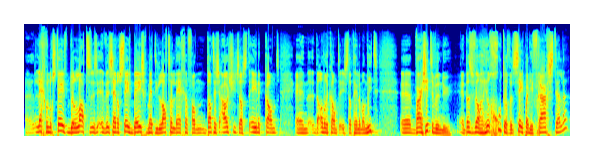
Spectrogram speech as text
leggen we nog steeds op de lat. We zijn nog steeds bezig met die lat te leggen van dat is Auschwitz, dat is de ene kant. En de andere kant is dat helemaal niet. Waar zitten we nu? En dat is wel heel goed dat we steeds maar die vraag stellen.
